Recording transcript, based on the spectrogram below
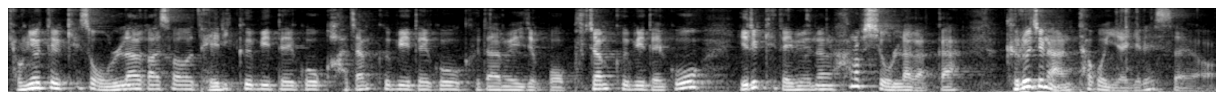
경력들이 계속 올라가서 대리급이 되고 과장급이 되고 그 다음에 이제 뭐 부장급이 되고 이렇게 되면은 한없이 올라갈까? 그러지는 않다고 이야기를 했어요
